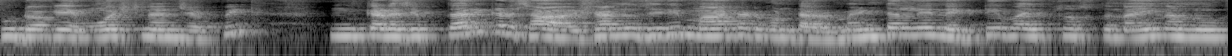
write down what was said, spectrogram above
ఫుడ్ ఒక ఎమోషన్ అని చెప్పి ఇక్కడ చెప్తారు. ఇక్కడ షా- షన్ను మాట్లాడుకుంటారు. మెంటల్లీ నెగిటివ్ వైబ్స్ వస్తున్నాయి. నన్ను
